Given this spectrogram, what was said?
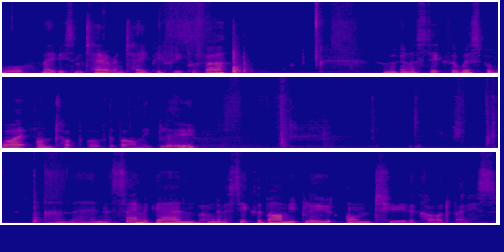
or maybe some tear and tape if you prefer. And we're going to stick the Whisper White on top of the Balmy Blue. And then same again, I'm going to stick the Balmy Blue onto the card base.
